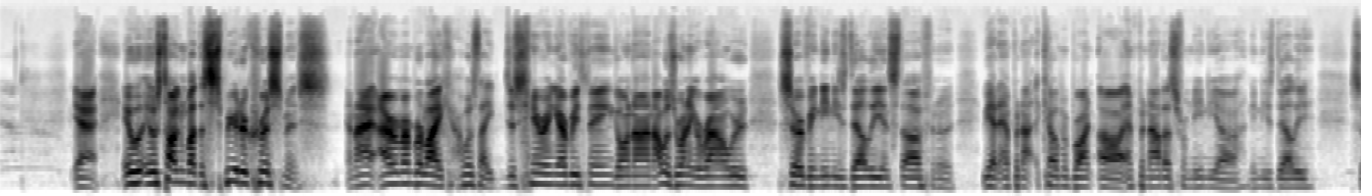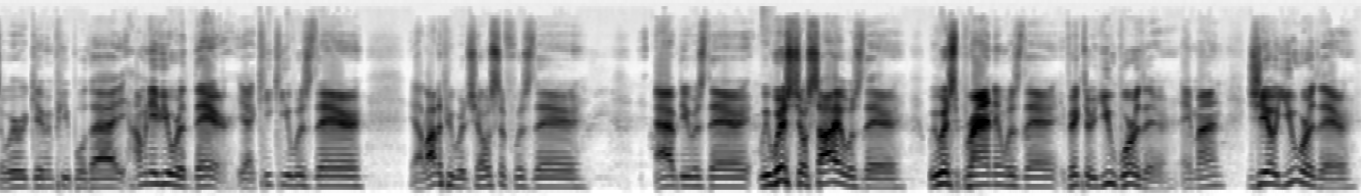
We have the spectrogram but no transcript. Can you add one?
Yeah, it, it was talking about the spirit of Christmas. And I, I remember like I was like just hearing everything going on. I was running around. We are serving Nini's Deli and stuff. And uh, we had empanada. Kelvin brought uh, empanadas from Nini, uh, Nini's Deli. So we were giving people that. How many of you were there? Yeah, Kiki was there. Yeah, a lot of people. Joseph was there. Abdi was there. We wish Josiah was there. We wish Brandon was there. Victor, you were there. Amen. Gio, you were there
